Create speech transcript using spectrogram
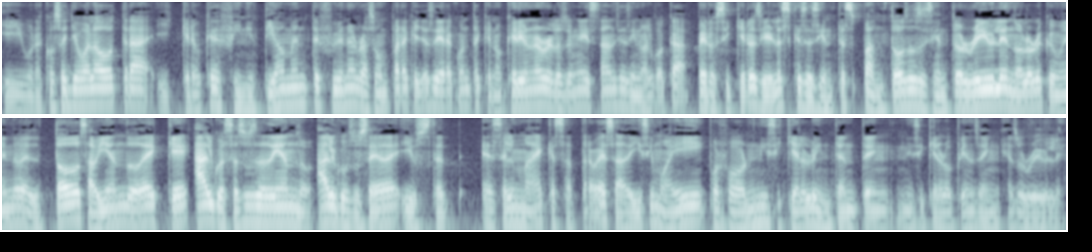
y una cosa llevó a la otra y creo que definitivamente fui una razón para que ella se diera cuenta que no quería una relación a distancia sino algo acá. Pero sí quiero decirles que se siente espantoso se siente horrible no lo recomiendo del todo sabiendo de que algo está sucediendo algo sucede y usted es el mae que está atravesadísimo ahí. Por favor ni siquiera lo intenten ni siquiera lo piensen es horrible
